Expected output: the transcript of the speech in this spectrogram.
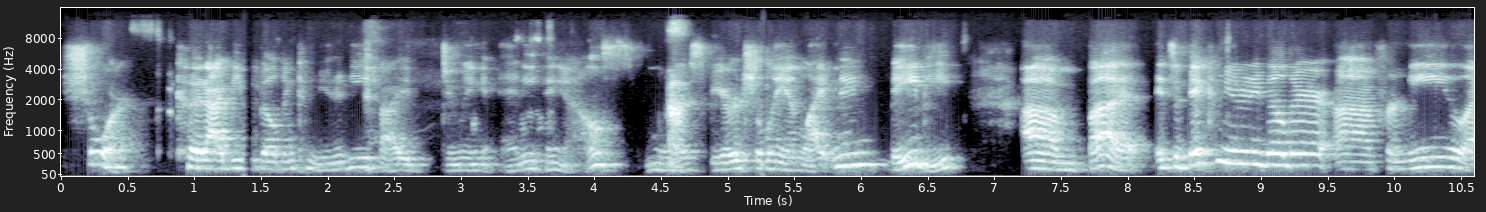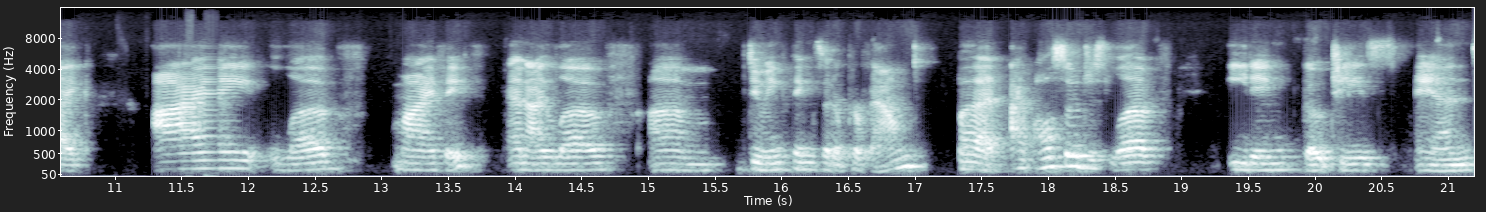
Sure, could I be building community by doing anything else more spiritually enlightening? Maybe. Um, but it's a big community builder. Uh, for me, like I love my faith and I love um, doing things that are profound, but I also just love eating goat cheese and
